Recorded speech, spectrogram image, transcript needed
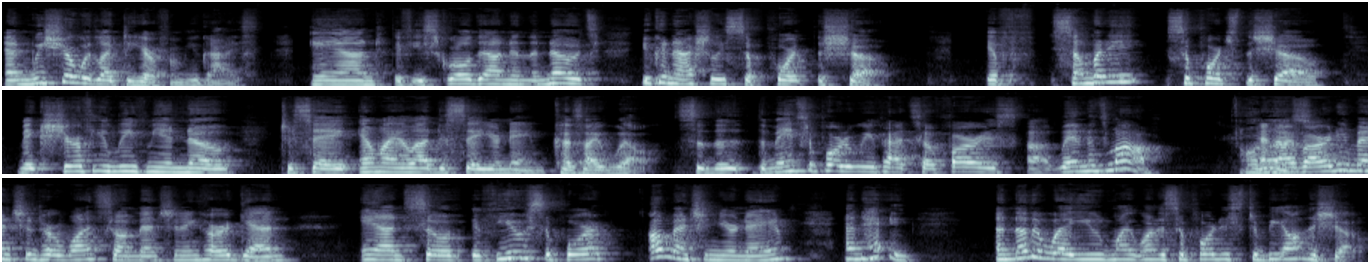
And we sure would like to hear from you guys. And if you scroll down in the notes, you can actually support the show. If somebody supports the show, make sure if you leave me a note to say, Am I allowed to say your name? Because I will. So the, the main supporter we've had so far is uh, Landon's mom. Oh, and nice. I've already mentioned her once, so I'm mentioning her again. And so if you support, I'll mention your name. And hey, another way you might want to support is to be on the show.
